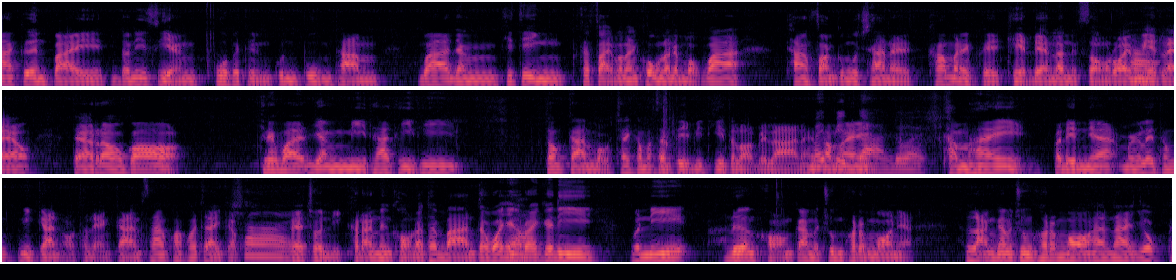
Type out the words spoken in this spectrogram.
มากเกินไป ตอนนี้เสียงพูดไปถึงคุณภูมิธรรม ว่ายังที่จริงฝ่ายความมั่นคงเราเนี่ยบอกว่าทางฝั่งกัมพูชาเนี่ยเข้ามาในเขตแดนเราหนึ่งสองร้อยค่ะเมตรแล้ว แต่เราก็เรียกว่ายังมีท่าทีที่ต้องการบอกใช้คำว่าสันติวิธีตลอดเวลานะฮะไม่ทำปิดให้ด่านด้วยทำให้ประเด็นเนี้ยมันก็เลยต้องมีการออกแถลงการสร้างความเข้าใจกับใช่ประชาชนอีกครั้งหนึ่งของรัฐบาล แต่ว่าอย่างไรก็ดีวันนี้เรื่องของการประชุมครมเนี่ยหลังการประชุมครมฮะนายกแพ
